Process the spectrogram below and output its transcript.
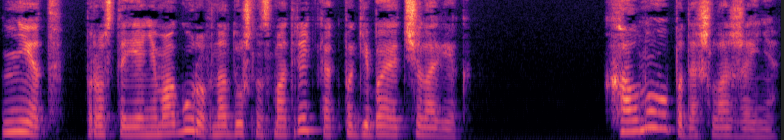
«Нет, просто я не могу равнодушно смотреть, как погибает человек». К Холмову подошла Женя.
